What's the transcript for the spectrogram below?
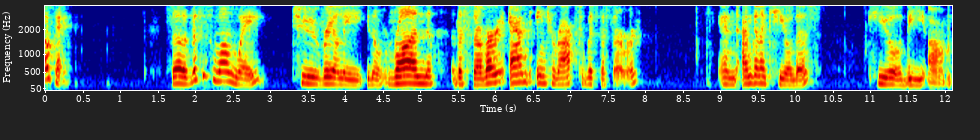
Okay, so this is one way to really, you know, run the server and interact with the server. And I'm gonna kill this, kill the um,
